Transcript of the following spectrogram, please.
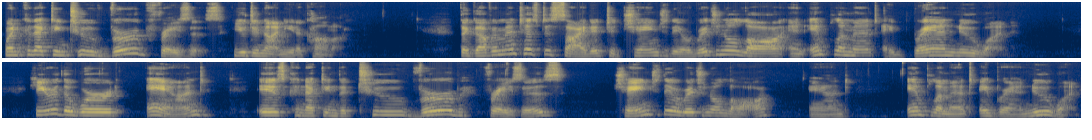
When connecting two verb phrases, you do not need a comma. The government has decided to change the original law and implement a brand new one. Here, the word and is connecting the two verb phrases, change the original law, and implement a brand new one.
